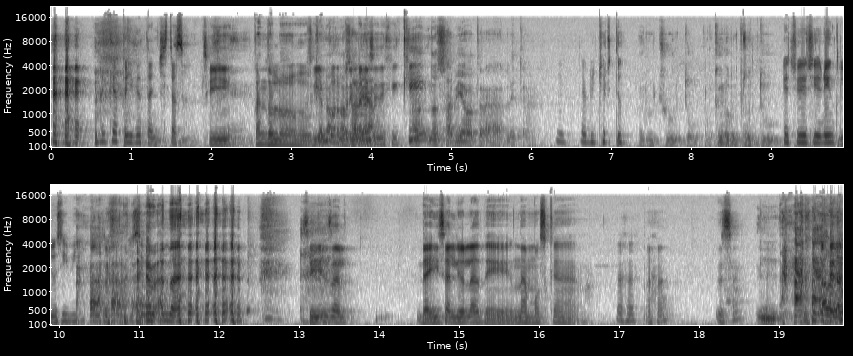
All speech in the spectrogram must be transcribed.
Ay, qué apellido tan chistoso. Sí, cuando lo Es vi no, por no primera vez dije, ¿qué? No, no sabía otra letra. El Richard Uruchurtu. ¿Por qué Uruchurtu? Es decir, inclusive. Anda. sí, esa- de ahí salió la de una mosca. Ajá. Ajá. Esa. La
